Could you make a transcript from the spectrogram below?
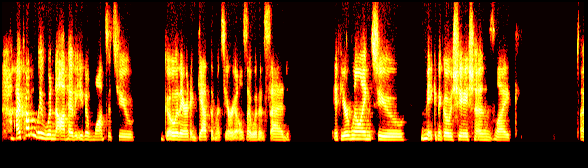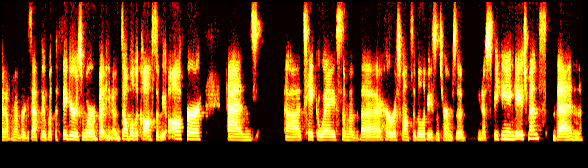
I probably would not have even wanted to go there to get the materials. I would have said if you're willing to make negotiations like i don't remember exactly what the figures were but you know double the cost of the offer and uh, take away some of the her responsibilities in terms of you know speaking engagements then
